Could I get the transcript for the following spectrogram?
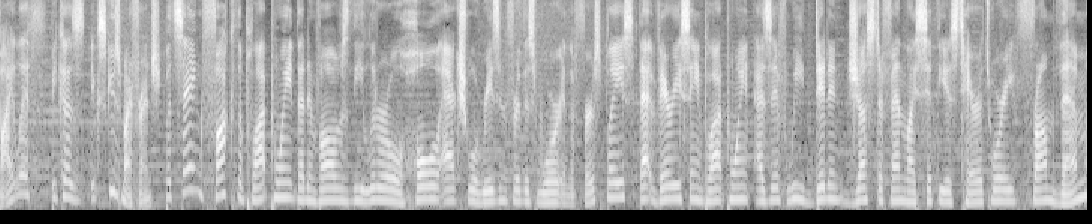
Byleth, because, excuse my French, but saying fuck the plot point that involves the literal whole actual reason for this war in the first place, that very same plot point, as if we didn't just defend Lysithea's territory from them,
